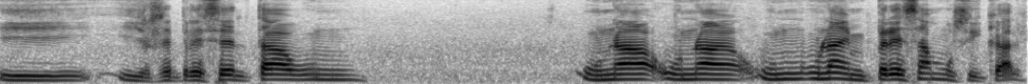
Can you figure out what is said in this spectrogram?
y, representa un, una, una, empresa musical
